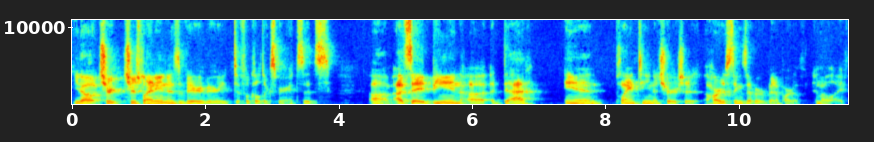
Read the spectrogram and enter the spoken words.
you know church church planting is a very very difficult experience it's um, I'd say being a, a, dad and planting a church are the hardest things I've ever been a part of in my life.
